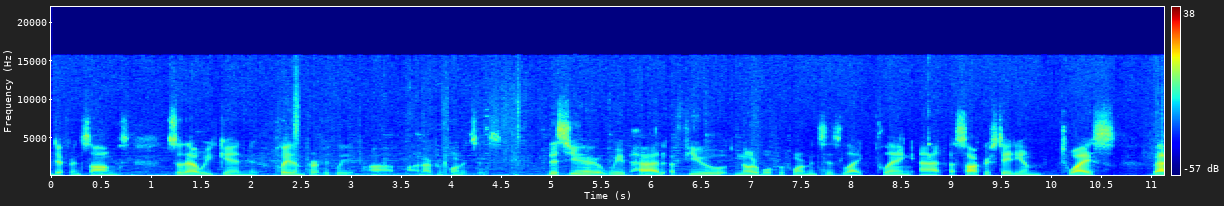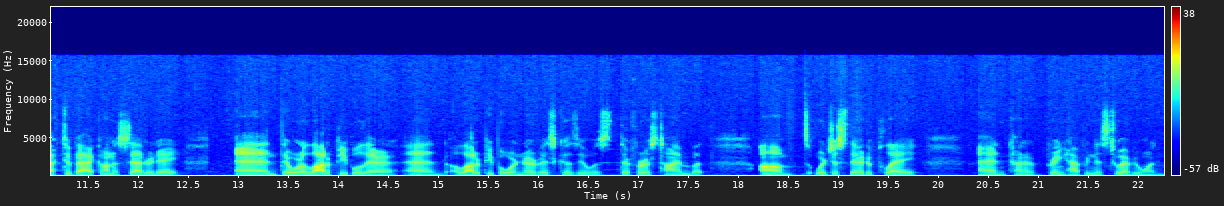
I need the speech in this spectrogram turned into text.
different songs so that we can play them perfectly um, on our performances. This year we've had a few notable performances like playing at a soccer stadium twice, back to back on a Saturday, and there were a lot of people there and a lot of people were nervous because it was their first time, but um, we're just there to play and kind of bring happiness to everyone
